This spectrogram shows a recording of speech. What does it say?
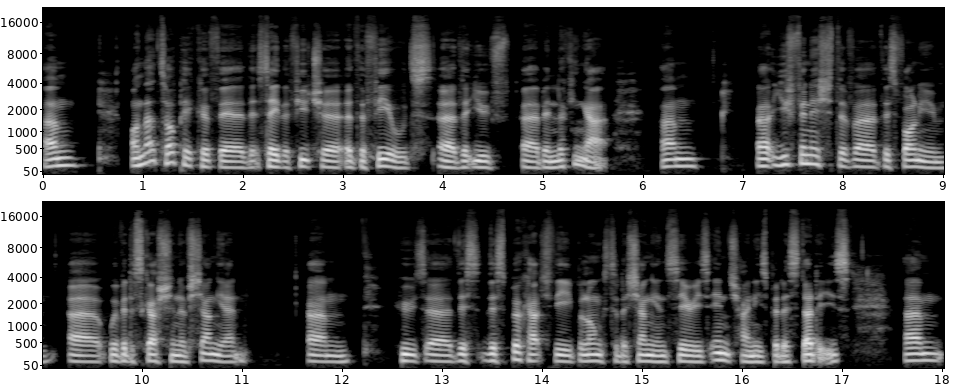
Um, on that topic of the, the, say the future of the fields uh, that you've uh, been looking at, um, uh, you finished the, uh, this volume uh, with a discussion of Sheng Yen, um, who's this this book actually belongs to the Sheng Yen series in Chinese Buddhist studies, um,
